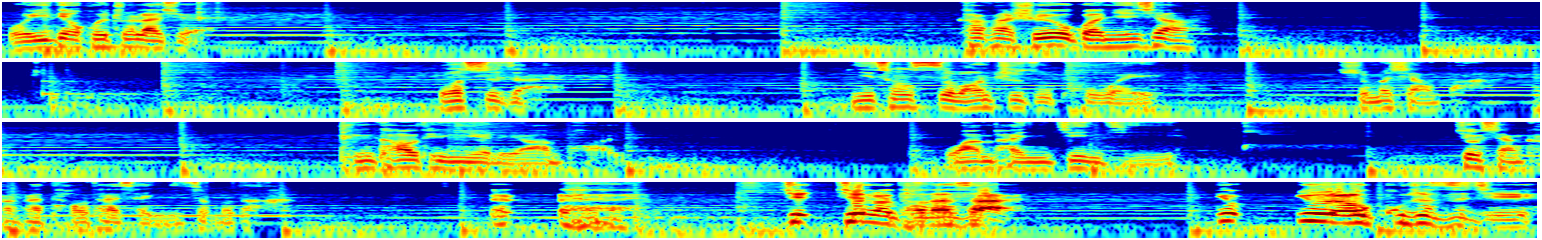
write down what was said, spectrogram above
我一定会出来选，看看谁有冠军相。罗世仔，你从死亡之组突围，什么想法？听考天爷的安排，我安排你晋级，就想看看淘汰赛你怎么打。进进了淘汰赛。又又要顾着自己，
